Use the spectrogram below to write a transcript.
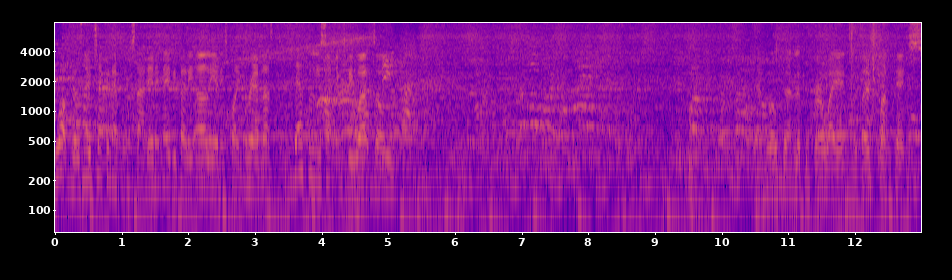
block, there was no checking there from Standy, and it may be fairly early in his fight career, but that's definitely something to be worked on. Wilkin looking for a way in with those front kicks.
